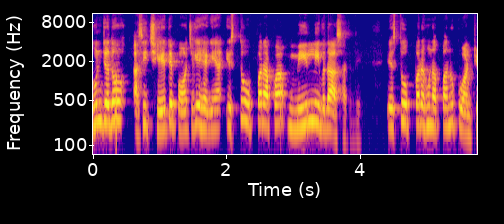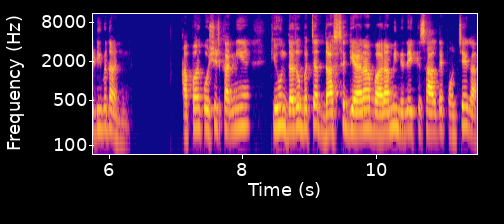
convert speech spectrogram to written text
ਹੁਣ ਜਦੋਂ ਅਸੀਂ 6 ਤੇ ਪਹੁੰਚ ਗਏ ਹੈਗੇ ਆ, ਇਸ ਤੋਂ ਉੱਪਰ ਆਪਾਂ ਮੀਲ ਨਹੀਂ ਵਧਾ ਸਕਦੇ। ਇਸ ਤੋਂ ਉੱਪਰ ਹੁਣ ਆਪਾਂ ਨੂੰ ਕੁਆਂਟੀਟੀ ਵਧਾਣੀ ਹੈ। ਆਪਾਂ ਕੋਸ਼ਿਸ਼ ਕਰਨੀ ਹੈ ਕਿ ਹੁਣ ਜਦੋਂ ਬੱਚਾ 10 11 12 ਮਹੀਨੇ ਦੇ 1 ਸਾਲ ਤੇ ਪਹੁੰਚੇਗਾ,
